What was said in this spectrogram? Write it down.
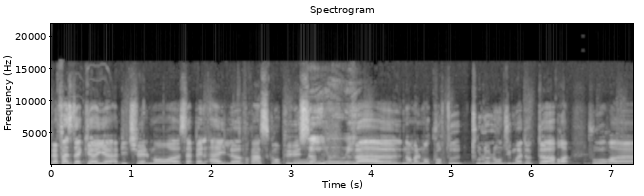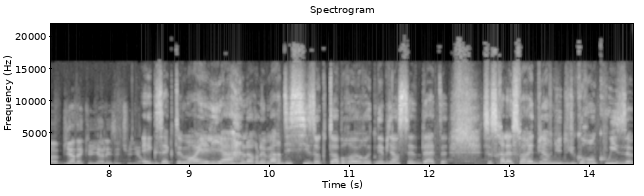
La phase d'accueil habituellement euh, s'appelle I Love Reims Campus. Oui, oui, oui. Va euh, normalement court tout, tout le long du mois d'octobre pour euh, bien accueillir les étudiants. Exactement, Elia. Alors le mardi 6 octobre, retenez bien cette date, ce sera la soirée de bienvenue du grand quiz.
